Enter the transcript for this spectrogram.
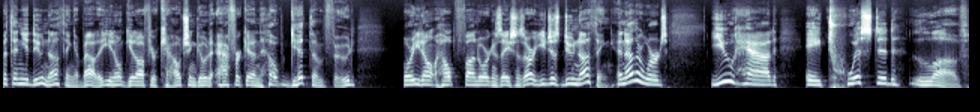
But then you do nothing about it. You don't get off your couch and go to Africa and help get them food, or you don't help fund organizations, or you just do nothing. In other words, you had a twisted love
